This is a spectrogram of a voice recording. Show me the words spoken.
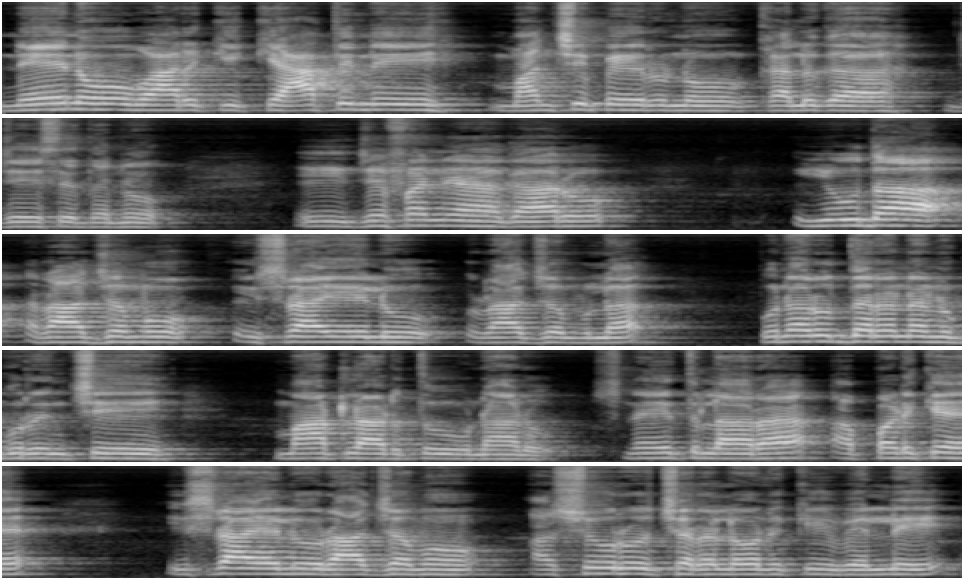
నేను వారికి ఖ్యాతిని మంచి పేరును కలుగా చేసేదను. ఈ జఫన్య గారు యూదా రాజ్యము ఇస్రాయేలు రాజ్యముల పునరుద్ధరణను గురించి మాట్లాడుతూ ఉన్నాడు. స్నేహితులారా అప్పటికే ఇస్రాయేలు రాజ్యము అషూరు చెరలోనికి వెళ్ళి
